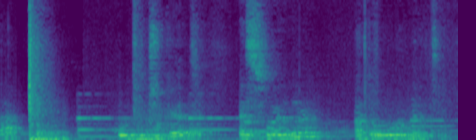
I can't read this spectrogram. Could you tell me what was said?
What did you get? A sweater? I don't want it.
